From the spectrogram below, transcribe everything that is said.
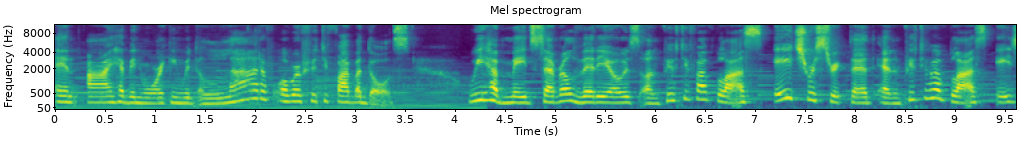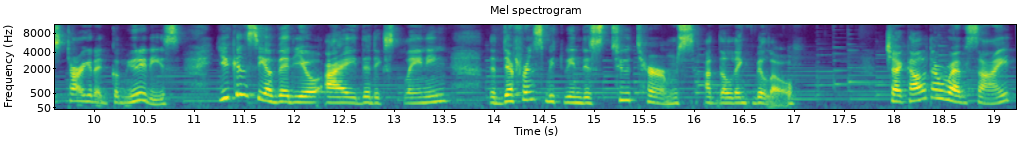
and I have been working with a lot of over 55 adults we have made several videos on 55 plus age restricted and 55 plus age targeted communities. You can see a video I did explaining the difference between these two terms at the link below. Check out our website,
